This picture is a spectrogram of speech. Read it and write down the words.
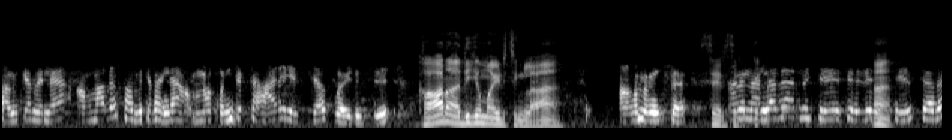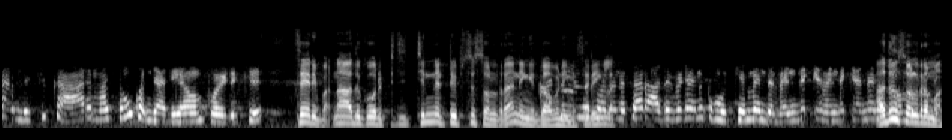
சமைக்கிறது இல்ல. அம்மா தான் சமைக்கிறாங்க. அம்மா கொஞ்சம் காரம் எச்சா போயிடுச்சு. காரம் அதிகமாயிடுச்சுங்களா? ஆமாங்க சார். சரி, நல்லாதான் இருந்துச்சு. டேஸ்டா தான் இருந்துச்சு. காரம் மட்டும் கொஞ்சம் அதிகமா போயிடுச்சு. சரிப்பா நான் அதுக்கு ஒரு சின்ன டிப்ஸ் சொல்கிறேன் நீங்கள் கவனிங்க. சரிங்களா? சொல்லுங்க சார். அதை விட எனக்கு முக்கியமா இந்த வெண்டைக்காய் வெண்டைக்காய் அதுவும் சொல்றேம்மா.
